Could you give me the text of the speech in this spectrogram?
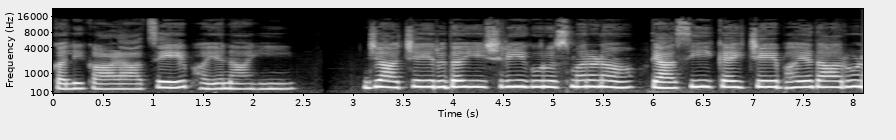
कलिकाळाचे भय नाही. ज्याचे हृदयी श्री गुरुस्मरण त्यासी कैचे भय दारुण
